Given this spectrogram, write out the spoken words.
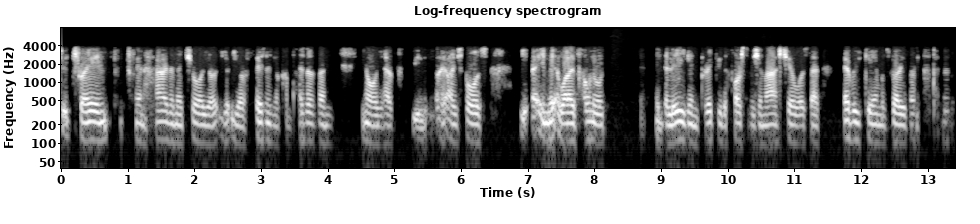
to train train hard and make sure you're you're fit and you're competitive, and you know you have. I, I suppose in, what I found out in the league, and particularly the first division last year, was that every game was very very competitive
